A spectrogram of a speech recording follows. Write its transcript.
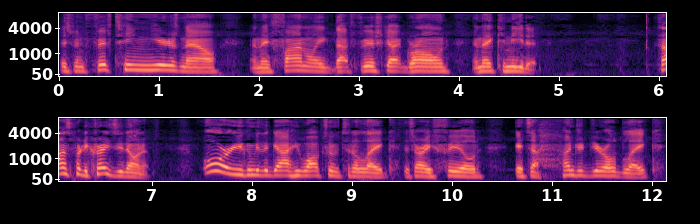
It's been 15 years now, and they finally, that fish got grown and they can eat it. Sounds pretty crazy, don't it? Or you can be the guy who walks over to the lake that's already filled. It's a hundred year old lake,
